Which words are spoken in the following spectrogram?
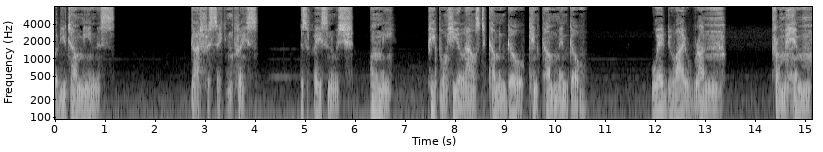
But you tell me in this godforsaken place. This place in which only people he allows to come and go can come and go. Where do I run from him?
